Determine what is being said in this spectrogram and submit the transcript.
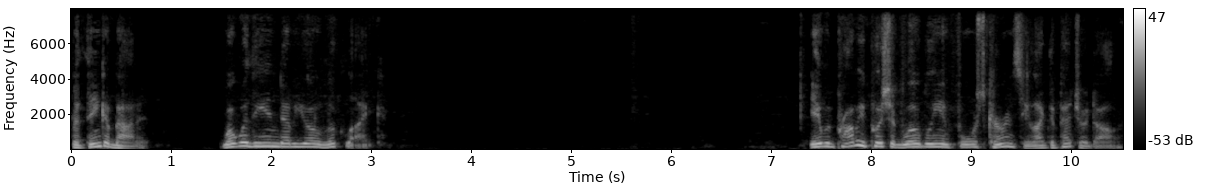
But think about it. What would the NWO look like? It would probably push a globally enforced currency like the petrodollar.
